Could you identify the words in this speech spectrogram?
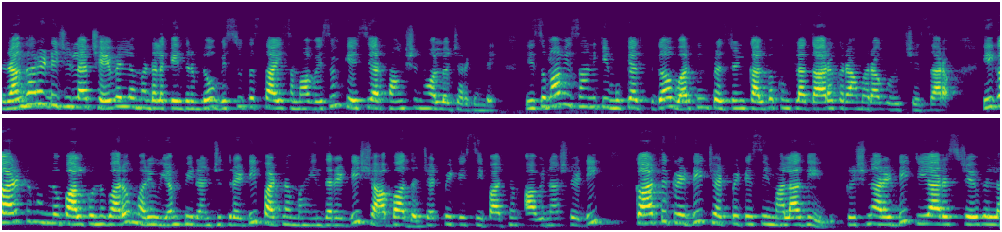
రంగారెడ్డి జిల్లా చేవెళ్ళ మండల కేంద్రంలో విస్తృత స్థాయి సమావేశం కేసీఆర్ ఫంక్షన్ హాల్లో జరిగింది. ఈ సమావేశానికి ముఖ్య అతిథిగా వర్కింగ్ ప్రెసిడెంట్ కల్వకుంట్ల తారక రామారావు విచ్చేశారు. ఈ కార్యక్రమంలో పాల్గొన్న వారు మరియు ఎంపీ రంజిత్ రెడ్డి పట్నం మహేందర్ Reddy Shabad ZPTC Patnam Avinash Reddy Karthik Reddy ZPTC Maladi Krishnareddy TRS Chevella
